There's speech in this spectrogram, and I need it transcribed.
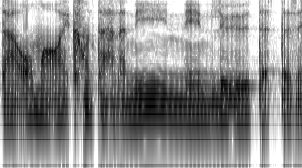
tämä oma aika on täällä niin niin lyhyt, että se,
